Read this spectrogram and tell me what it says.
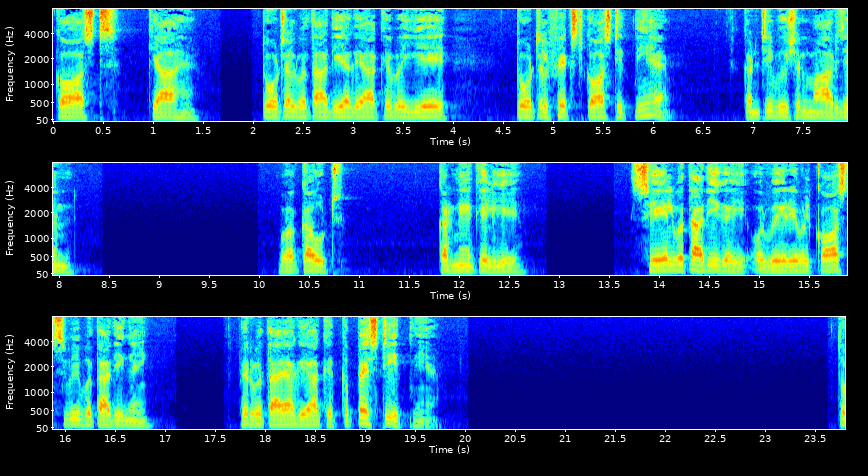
کاسٹ کیا ہے ٹوٹل بتا دیا گیا کہ بھئی یہ ٹوٹل فکسڈ کاسٹ اتنی ہے۔ کنٹریبیوشن مارجن ورک آؤٹ کرنے کے لیے سیل بتا دی گئی اور ویریبل کاسٹ بھی بتا دی گئی پھر بتایا گیا کہ کیپیسٹی اتنی ہے۔ تو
